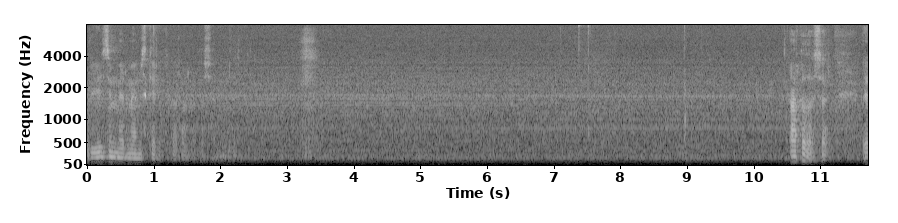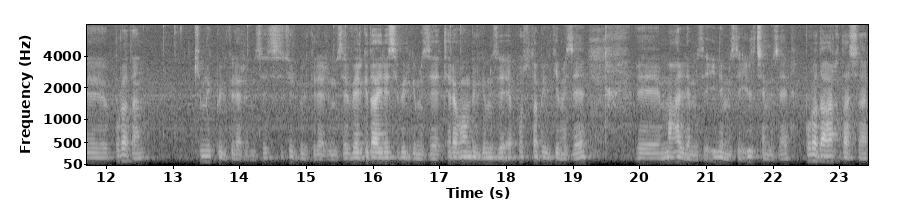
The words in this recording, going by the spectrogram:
buraya izin vermemiz gerekiyor arkadaşlar. Arkadaşlar e, buradan kimlik bilgilerimizi, sicil bilgilerimizi, vergi dairesi bilgimizi, telefon bilgimizi, e-posta bilgimizi, e, mahallemize, ilimize, ilçemize burada arkadaşlar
